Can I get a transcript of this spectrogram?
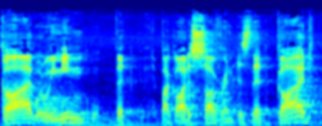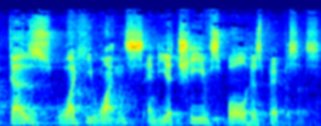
God, what we mean that by God is sovereign, is that God does what he wants and he achieves all his purposes.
